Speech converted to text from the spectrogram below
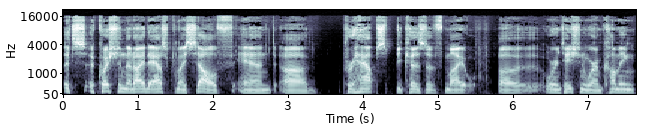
It's a question that I'd asked myself, and uh, perhaps because of my uh, orientation, where I'm coming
